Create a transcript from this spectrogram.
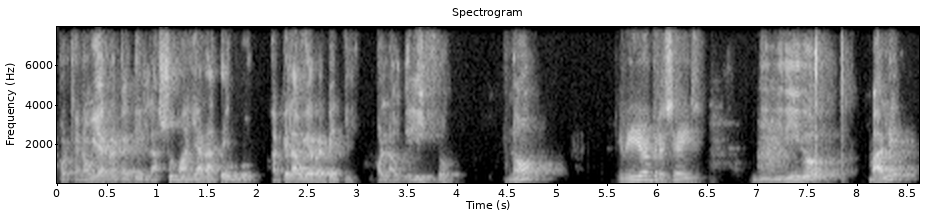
porque no voy a repetir la suma, ya la tengo. ¿A qué la voy a repetir? Pues la utilizo, ¿no? Dividido entre 6. dividido, ¿vale?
